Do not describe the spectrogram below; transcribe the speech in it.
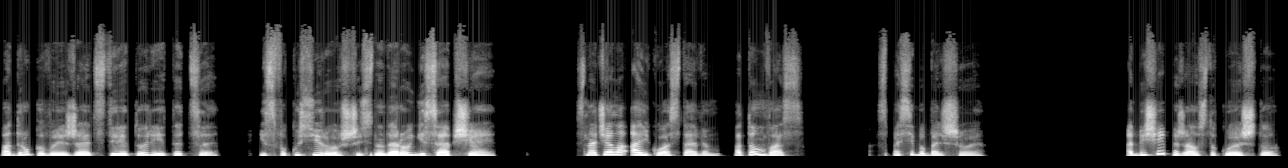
Подруга выезжает с территории ТЦ и, сфокусировавшись на дороге, сообщает. Сначала Айку оставим, потом вас. Спасибо большое. Обещай, пожалуйста, кое-что,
